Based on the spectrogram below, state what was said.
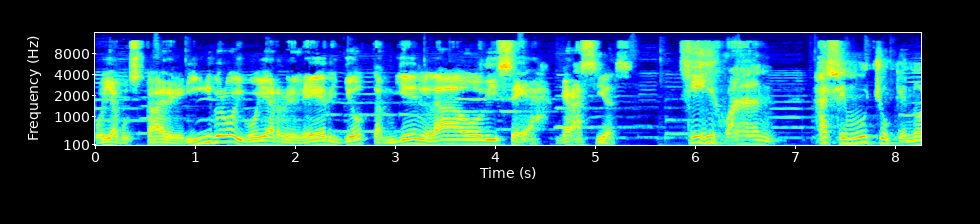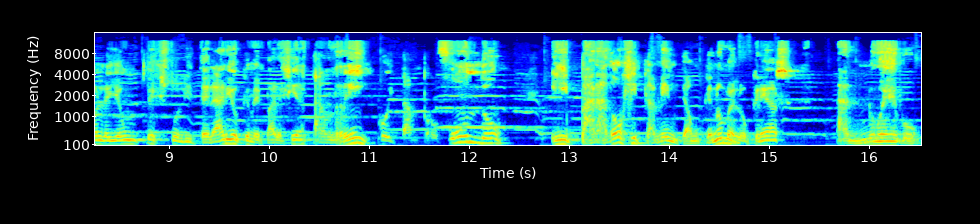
Voy a buscar el libro y voy a releer yo también la Odisea. Gracias. Sí, Juan. Hace mucho que no leía un texto literario que me pareciera tan rico y tan profundo y paradójicamente, aunque no me lo creas, tan nuevo.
